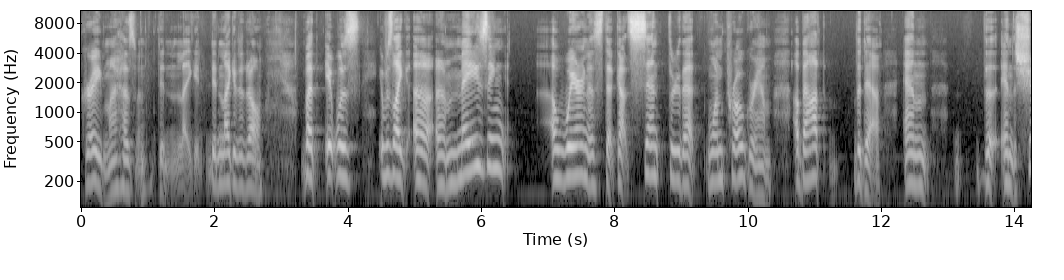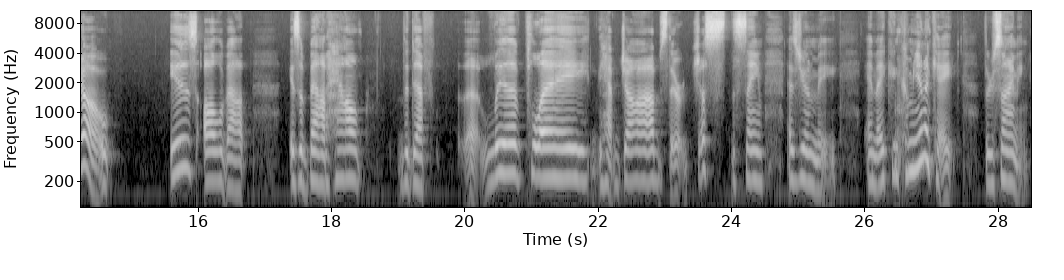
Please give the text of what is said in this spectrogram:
great. My husband didn't like it, didn't like it at all. But it was it was like a, an amazing awareness that got sent through that one program about the deaf and the and the show is all about is about how the deaf uh, live, play, have jobs. They're just the same as you and me, and they can communicate through signing.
